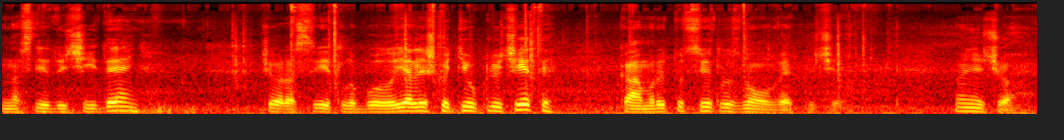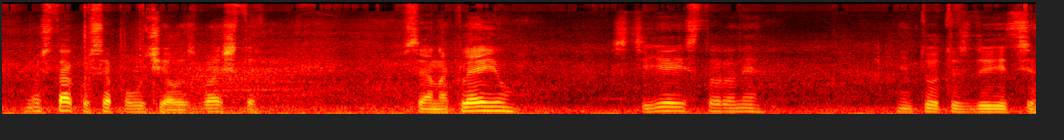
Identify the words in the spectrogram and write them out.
на слідуючий день. Вчора світло було. Я лише хотів включити камеру, і тут світло знову виключив. Ну нічого, ось так усе вийшло. Бачите, все наклею з цієї сторони. І тут ось дивіться,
